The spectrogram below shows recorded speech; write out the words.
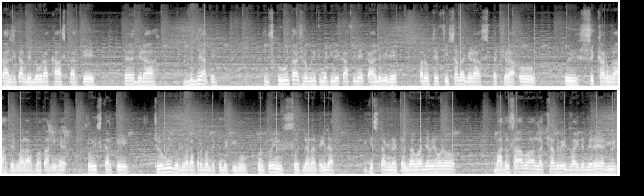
ਕਾਰਜ ਕਰਨ ਦੀ ਲੋੜ ਆ, ਖਾਸ ਕਰਕੇ ਜਿਹੜਾ ਵਿਦਿਆ ਤੇ ਤੇ ਸਕੂਲ ਤਾਂ ਸ਼੍ਰੋਮਣੀ ਕਮੇਟੀ ਦੇ ਕਾਫੀ ਨੇ, ਕਾਲਜ ਵੀ ਨੇ, ਪਰ ਉੱਥੇ ਫੀਸਾਂ ਦਾ ਜਿਹੜਾ ਸਟਰਕਚਰ ਆ, ਉਹ ਕੋਈ ਸਿੱਖਾਂ ਨੂੰ ਰਾਹ ਦੇਣ ਵਾਲਾ ਬਹੁਤਾ ਨਹੀਂ ਹੈ। ਸੋ ਇਸ ਕਰਕੇ ਸ਼੍ਰੋਮਣੀ ਗੁਰਦੁਆਰਾ ਪ੍ਰਬੰਧਕ ਕਮੇਟੀ ਨੂੰ ਹੁਣ ਤੋਂ ਹੀ ਸੋਚ ਲੈਣਾ ਚਾਹੀਦਾ। ਕਿ ਕਿਸ ਢੰਗ ਨਾਲ ਚੱਲਦਾ ਵਾ। ਜਿਵੇਂ ਹੁਣ ਬਾਦਲ ਸਾਹਿਬ ਆ ਇਲੈਕਸ਼ਨਾਂ ਦੇ ਵਿੱਚ ਦਵਾਈ ਦਿੰਦੇ ਰਹੇ ਆ ਜੀ।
